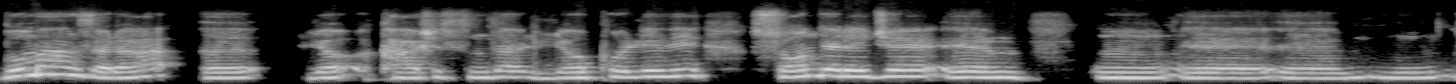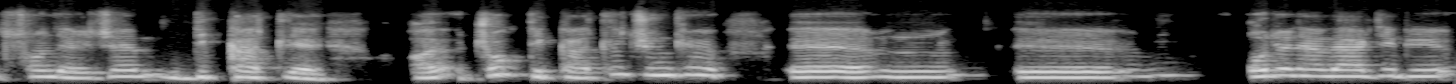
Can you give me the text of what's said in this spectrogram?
Bu manzara e, karşısında Leopold Levi son derece e, son derece dikkatli. Çok dikkatli çünkü o dönem verdiği bir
